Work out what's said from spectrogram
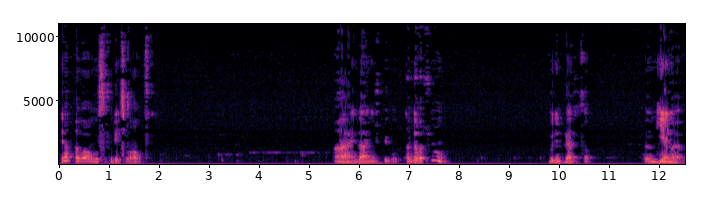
5 августа, 3 августа. Ай, да, они же бегут. Тогда вообще будем прятаться. Генуя.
